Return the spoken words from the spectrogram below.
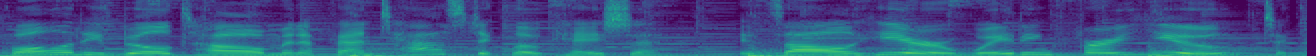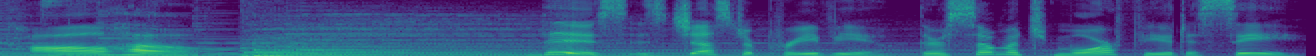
quality built home in a fantastic location. It's all here waiting for you to call home. This is just a preview. There's so much more for you to see.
